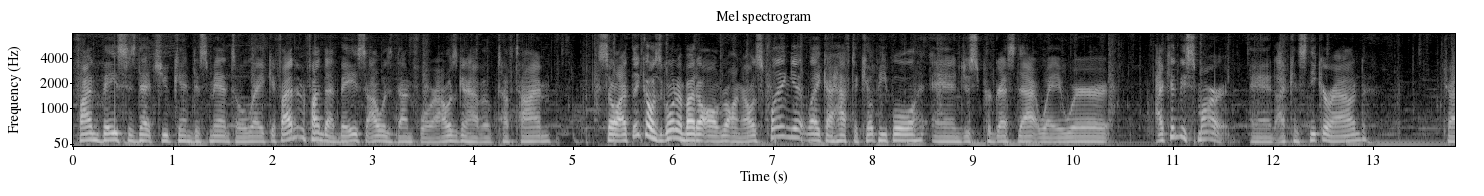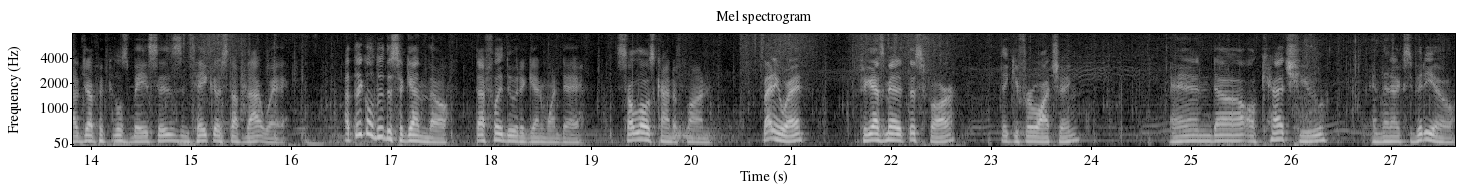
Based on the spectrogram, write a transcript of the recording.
find bases that you can dismantle. Like, if I didn't find that base, I was done for. I was going to have a tough time. So I think I was going about it all wrong. I was playing it like I have to kill people and just progress that way, where I can be smart and I can sneak around, try to jump in people's bases, and take their stuff that way. I think I'll do this again, though. Definitely do it again one day. Solo is kind of fun. But anyway, if you guys made it this far, thank you for watching. And uh, I'll catch you in the next video.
